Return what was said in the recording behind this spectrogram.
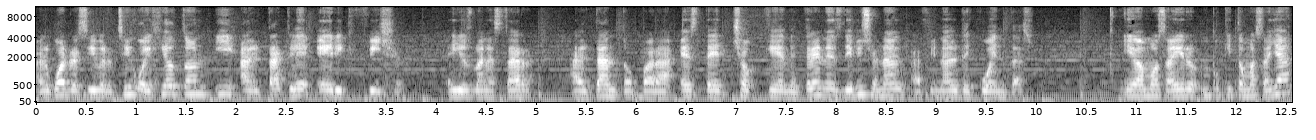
al wide receiver T.Y. Hilton y al tackle Eric Fisher. Ellos van a estar al tanto para este choque de trenes divisional a final de cuentas. Y vamos a ir un poquito más allá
